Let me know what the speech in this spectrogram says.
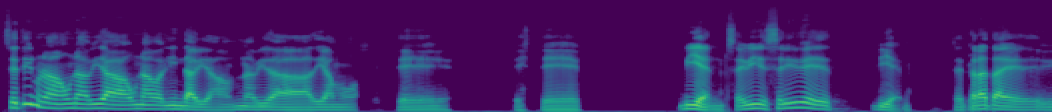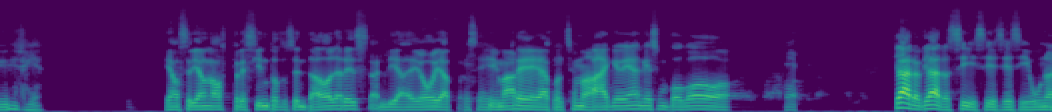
Se tiene una, una, vida, una linda vida, una vida, digamos, este, este, bien, se vive, se vive bien, se trata de vivir bien. Digamos, serían unos 360 dólares al día de hoy aproximadamente. Para que vean que es un poco Claro, claro, sí, sí, sí, sí. Uno,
